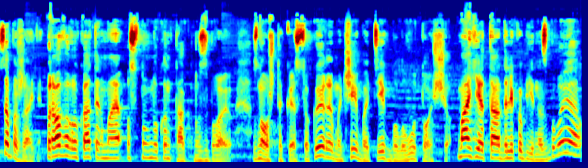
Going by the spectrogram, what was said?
за бажання. Права рука тримає основну контактну зброю. Знову ж таки, сокири, мечі, батіг, булаву тощо. Магія та далекобійна зброя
